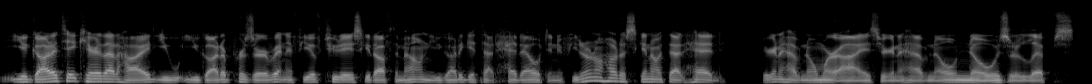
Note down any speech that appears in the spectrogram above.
you got to take care of that hide you you got to preserve it and if you have two days to get off the mountain you got to get that head out and if you don't know how to skin out that head you're gonna have no more eyes you're gonna have no nose or lips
